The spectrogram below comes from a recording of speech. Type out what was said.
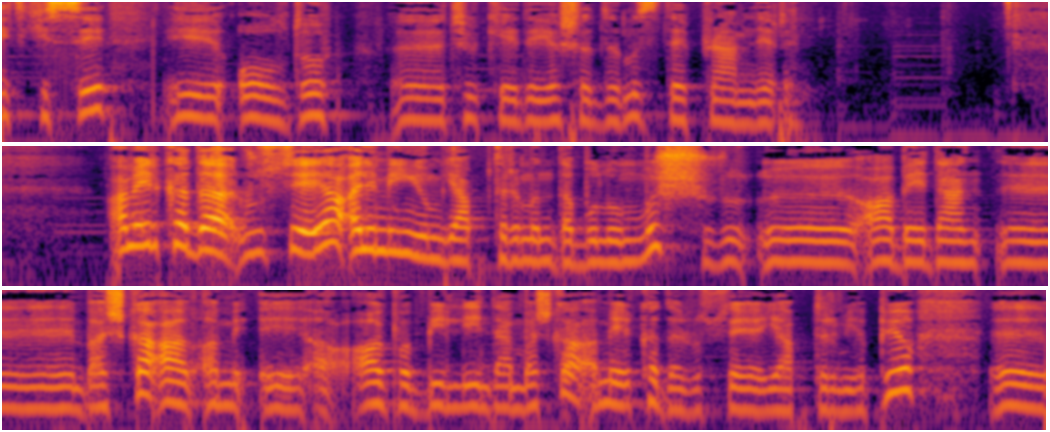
etkisi e, oldu e, Türkiye'de yaşadığımız depremlerin. Amerika'da Rusya'ya alüminyum yaptırımında bulunmuş e, AB'den e, başka e, Avrupa Birliği'nden başka Amerika'da Rusya'ya yaptırım yapıyor. E, e,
